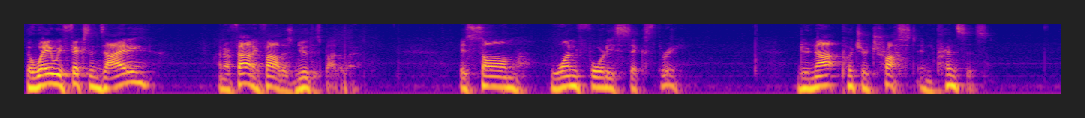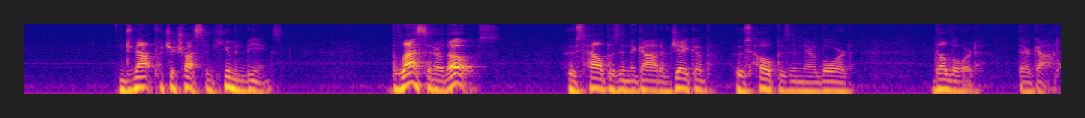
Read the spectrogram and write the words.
The way we fix anxiety, and our founding fathers knew this, by the way, is Psalm 146 3. Do not put your trust in princes. Do not put your trust in human beings. Blessed are those whose help is in the God of Jacob, whose hope is in their Lord, the Lord, their God.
